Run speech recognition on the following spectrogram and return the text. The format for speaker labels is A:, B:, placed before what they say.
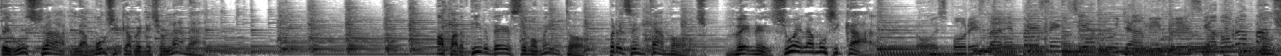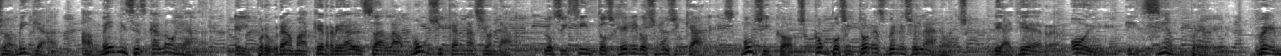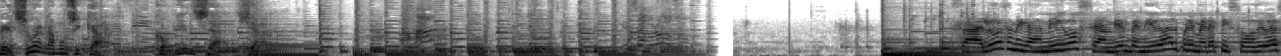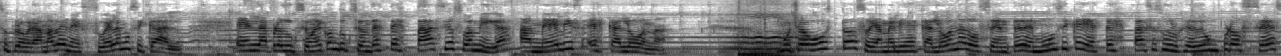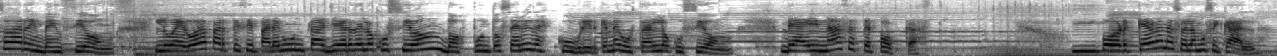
A: ¿Te gusta la música venezolana? A partir de este momento, presentamos Venezuela Musical.
B: No es por estar en presencia tuya, mi preciado
A: Con su amiga Amelis Escalona, el programa que realza la música nacional, los distintos géneros musicales, músicos, compositores venezolanos de ayer, hoy y siempre. Venezuela Musical comienza ya.
C: Saludos amigas y amigos, sean bienvenidos al primer episodio de su programa Venezuela Musical. En la producción y conducción de este espacio, su amiga Amelis Escalona. Mucho gusto, soy Amelis Escalona, docente de música y este espacio surgió de un proceso de reinvención, luego de participar en un taller de locución 2.0 y descubrir que me gusta la locución. De ahí nace este podcast. ¿Por qué Venezuela Musical?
